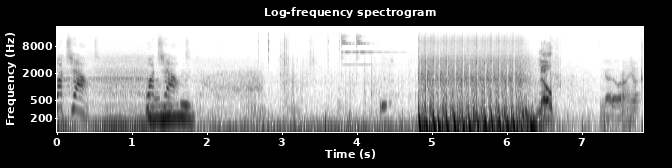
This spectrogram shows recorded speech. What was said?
Watch out. Watch out. Nope. Enggak ada orang ya, Pak.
